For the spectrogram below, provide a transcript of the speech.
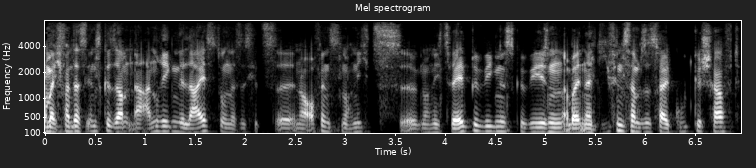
aber ich fand das insgesamt eine anregende Leistung. Das ist jetzt äh, in der Offense noch nichts, äh, noch nichts Weltbewegendes gewesen, aber in der Defense haben sie es halt gut geschafft,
